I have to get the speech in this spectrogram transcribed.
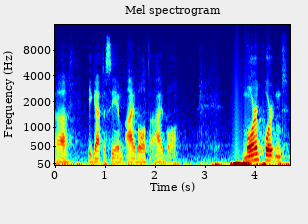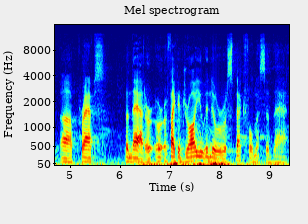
uh, he got to see him eyeball to eyeball. More important, uh, perhaps, than that, or, or if I could draw you into a respectfulness of that,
